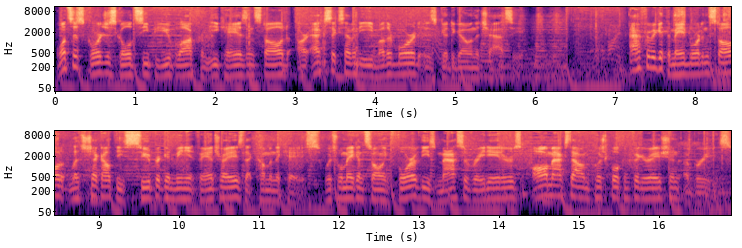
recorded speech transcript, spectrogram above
Once this gorgeous gold CPU block from EK is installed, our X670E motherboard is good to go in the chassis. After we get the mainboard installed, let's check out these super convenient fan trays that come in the case, which will make installing four of these massive radiators, all maxed out in push-pull configuration, a breeze.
